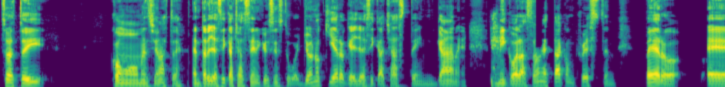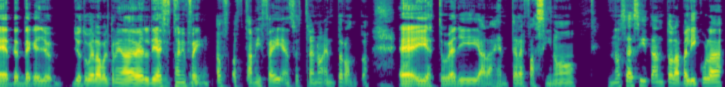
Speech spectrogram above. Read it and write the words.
so estoy, como mencionaste, entre Jessica Chastain y Kristen Stewart. Yo no quiero que Jessica Chastain gane. Mi corazón está con Kristen, pero eh, desde que yo, yo tuve la oportunidad de ver The Eyes of Tammy Faye, of, of Tammy Faye en su estreno en Toronto, eh, y estuve allí, a la gente le fascinó, no sé si tanto la película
